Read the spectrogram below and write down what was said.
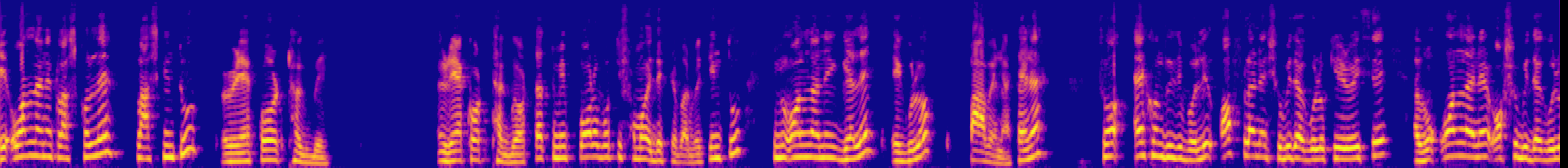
এই অনলাইনে ক্লাস করলে ক্লাস কিন্তু রেকর্ড থাকবে। রেকর্ড থাকবে। অর্থাৎ তুমি পরবর্তী সময় দেখতে পারবে। কিন্তু তুমি অনলাইনে গেলে এগুলো পাবে না, তাই না? সো এখন যদি বলি অফলাইনের সুবিধাগুলো কি রয়েছে এবং অনলাইনের অসুবিধাগুলো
